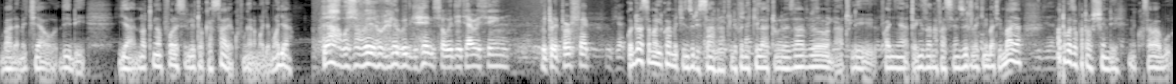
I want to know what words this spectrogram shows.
baada ya mechi yao dhidi ya Nottingham Forest iliyotoka sare ya kufungana moja moja? Yeah, was a really, really good game. So we did everything. We played perfect. Guardiola sema ilikuwa mechi nzuri sana, tulifanya kila tuliwezavyo na tulifanya tengeza nafasi nzuri, lakini bahati mbaya hatukuweza kupata ushindi. Ni kwa sababu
